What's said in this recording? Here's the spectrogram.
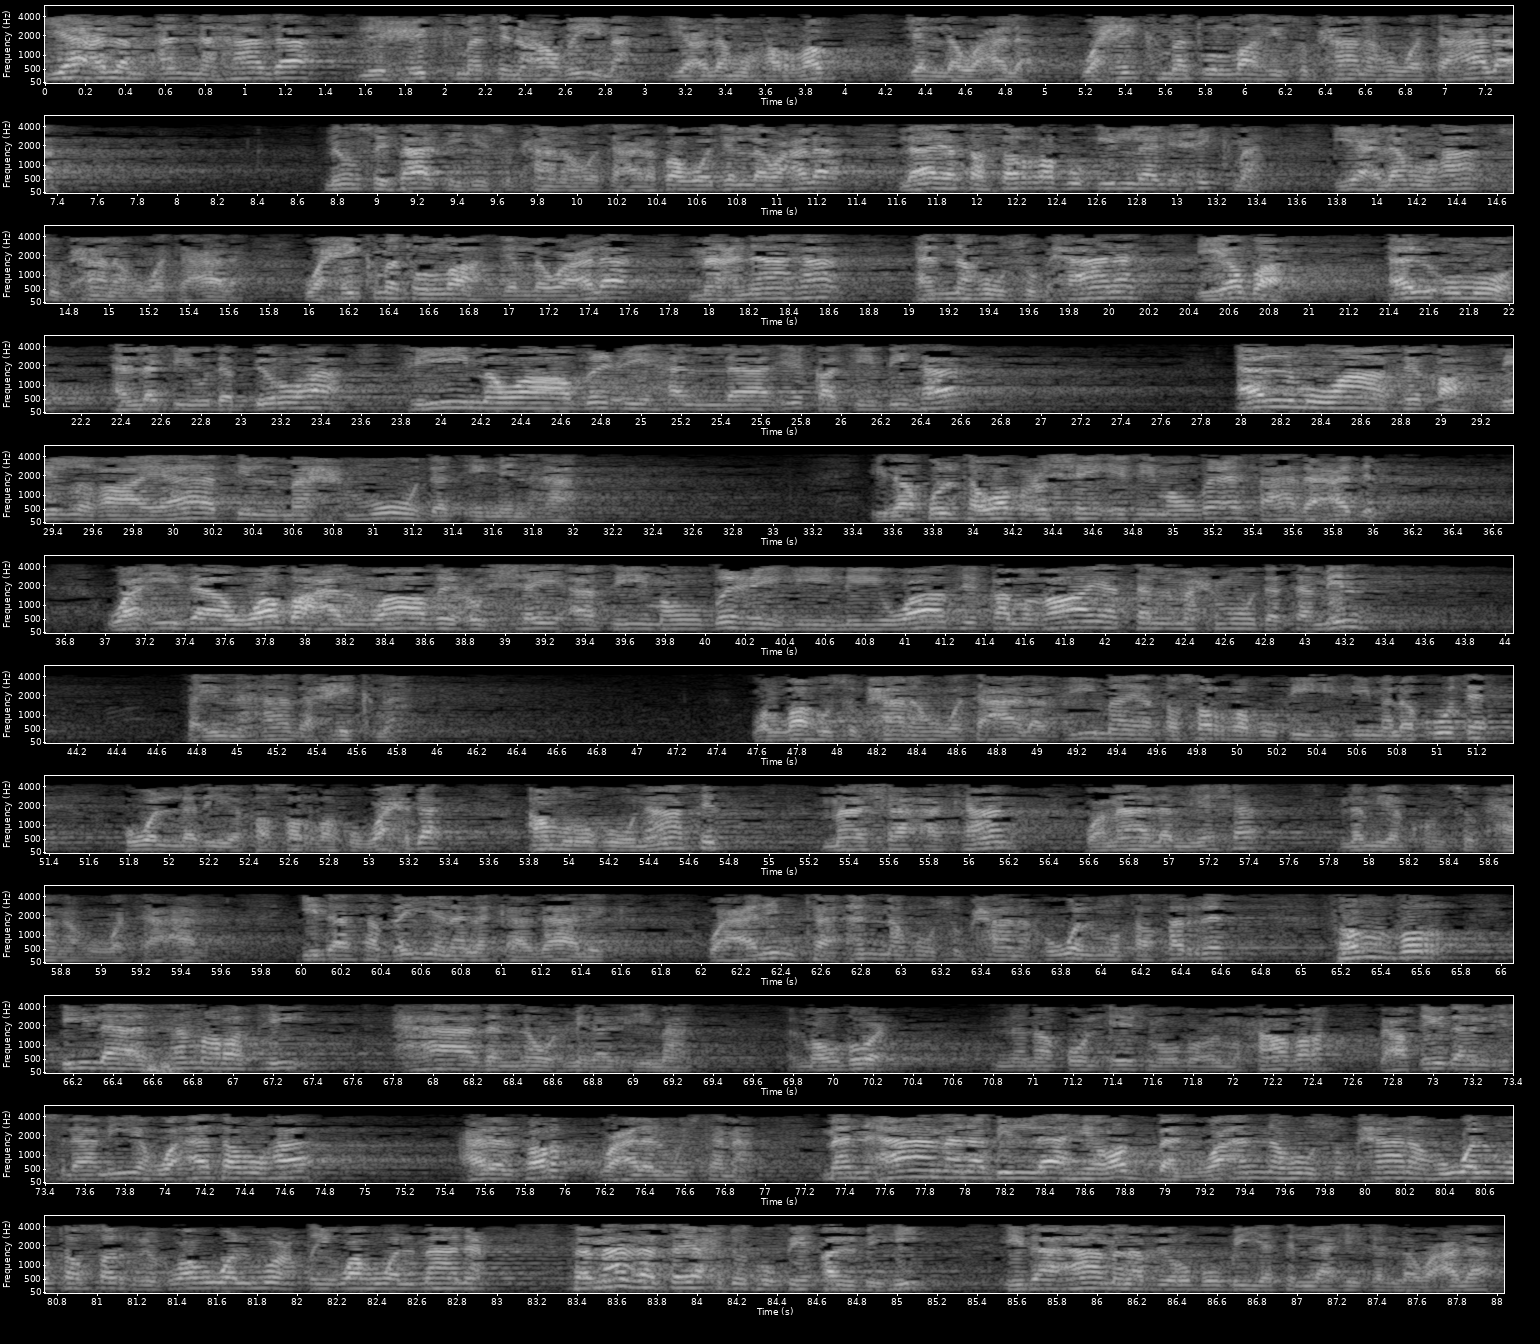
يعلم أن هذا لحكمة عظيمة يعلمها الرب جل وعلا. وحكمة الله سبحانه وتعالى من صفاته سبحانه وتعالى. فهو جل وعلا لا يتصرف إلا لحكمة يعلمها سبحانه وتعالى. وحكمة الله جل وعلا معناها أنه سبحانه يضع الأمور التي يدبرها في مواضعها اللائقة بها الموافقة للغايات المحمودة منها. إذا قلت وضع الشيء في موضعه فهذا عدل. وإذا وضع الواضع الشيء في موضعه ليوافق الغاية المحمودة منه فإن هذا حكمة. والله سبحانه وتعالى فيما يتصرف فيه في ملكوته هو الذي يتصرف وحده أمره نافذ ما شاء كان وما لم يشأ. لم يكن سبحانه وتعالى. إذا تبين لك ذلك وعلمت أنه سبحانه هو المتصرف فانظر إلى ثمرة هذا النوع من الإيمان. الموضوع أننا نقول إيش موضوع المحاضرة؟ العقيدة الإسلامية وأثرها على الفرد وعلى المجتمع. من آمن بالله ربا وأنه سبحانه هو المتصرف وهو المعطي وهو المانع فماذا سيحدث في قلبه؟ إذا آمن بربوبية الله جل وعلا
